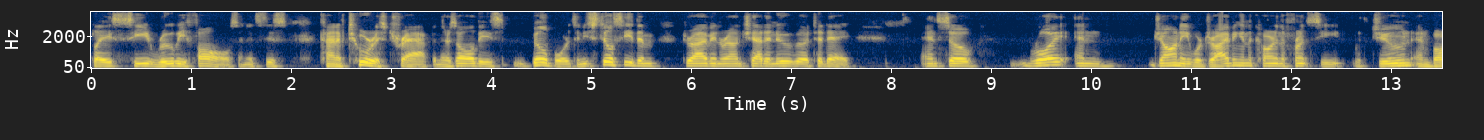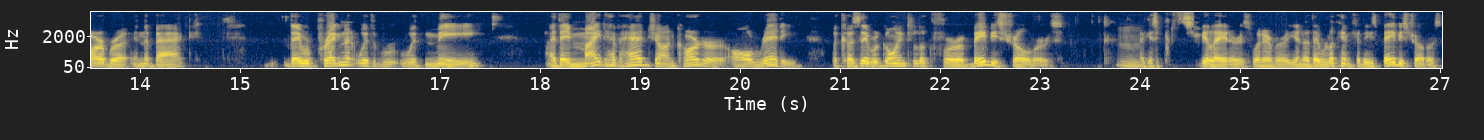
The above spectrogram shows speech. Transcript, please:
place, See Ruby Falls, and it's this kind of tourist trap, and there's all these billboards, and you still see them driving around Chattanooga today. And so Roy and Johnny were driving in the car in the front seat with June and Barbara in the back. They were pregnant with with me. They might have had John Carter already because they were going to look for baby strollers. Mm. I guess simulators, whatever. You know, they were looking for these baby strollers.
